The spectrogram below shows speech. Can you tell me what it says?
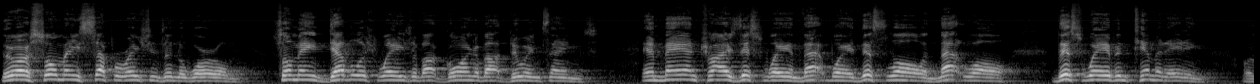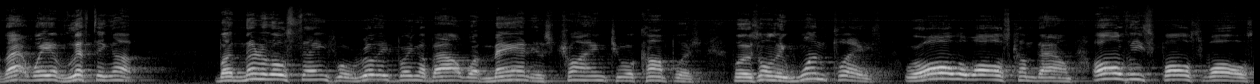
There are so many separations in the world so many devilish ways about going about doing things. And man tries this way and that way, this law and that law, this way of intimidating or that way of lifting up. But none of those things will really bring about what man is trying to accomplish. For there's only one place where all the walls come down, all these false walls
